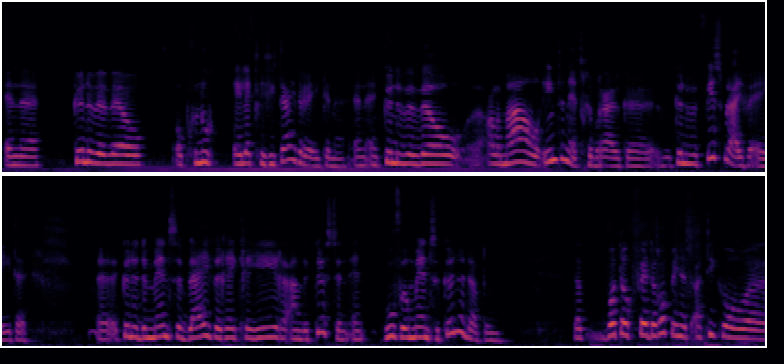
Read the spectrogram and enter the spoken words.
En uh, kunnen we wel op genoeg elektriciteit rekenen? En, en kunnen we wel uh, allemaal internet gebruiken? Kunnen we vis blijven eten? Uh, kunnen de mensen blijven recreëren aan de kust? En, hoeveel mensen kunnen dat doen? Dat wordt ook verderop in het artikel uh,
